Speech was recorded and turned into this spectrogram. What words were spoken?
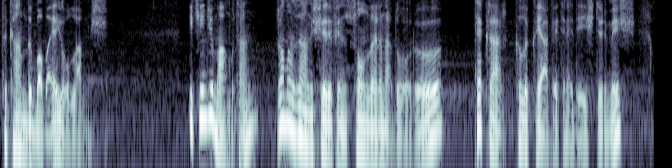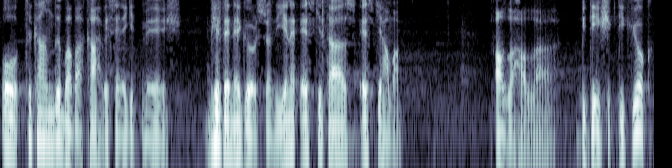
tıkandı babaya yollanmış. İkinci Mahmud Han, Ramazan-ı Şerif'in sonlarına doğru tekrar kılık kıyafetini değiştirmiş, o tıkandı baba kahvesine gitmiş. Bir de ne görsün yine eski taz, eski hamam. Allah Allah, bir değişiklik yok.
